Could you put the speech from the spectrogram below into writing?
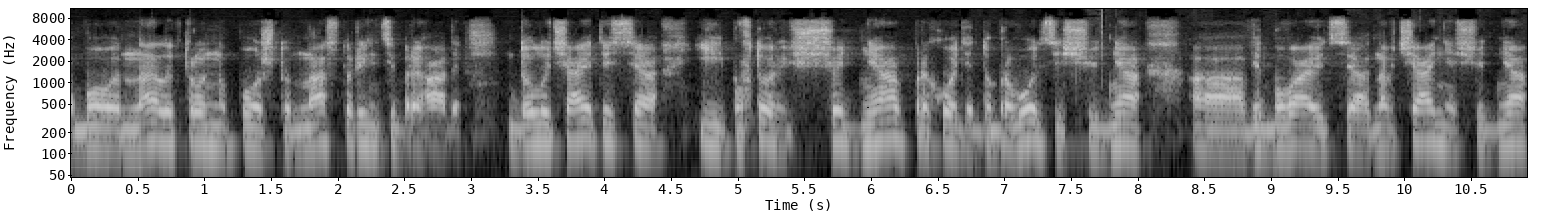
або на електронну пошту, на сторінці бригади долучайтеся і повторюю, щодня приходять добровольці. Щодня е, відбуваються навчання, щодня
